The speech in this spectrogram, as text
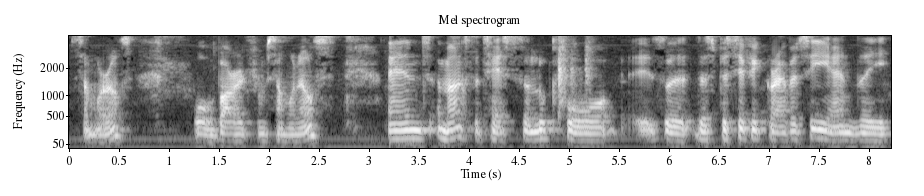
somewhere else or borrowed from someone else. And amongst the tests to look for is the, the specific gravity and the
